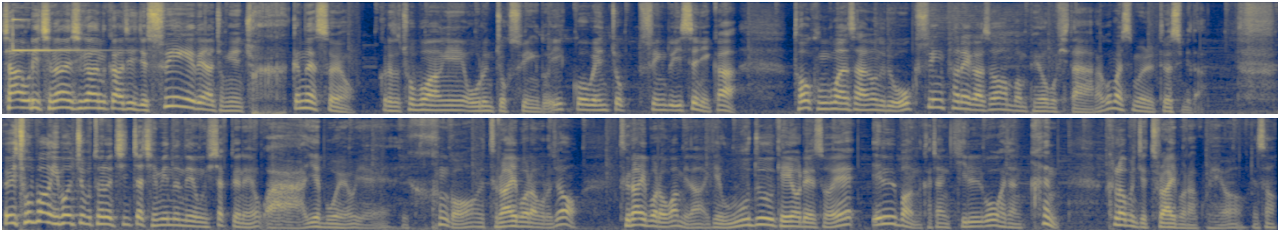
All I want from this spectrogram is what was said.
자, 우리 지난 시간까지 이제 스윙에 대한 정리는 쫙 끝냈어요. 그래서 초보왕이 오른쪽 스윙도 있고 왼쪽 스윙도 있으니까 더 궁금한 사항은 우리 옥스윙 편에 가서 한번 배워봅시다. 라고 말씀을 드렸습니다. 초보왕 이번 주부터는 진짜 재밌는 내용이 시작되네요. 와, 얘 뭐예요, 얘. 큰 거. 드라이버라고 그러죠? 드라이버라고 합니다. 이게 우드 계열에서의 1번 가장 길고 가장 큰 클럽은 이제 드라이버라고 해요. 그래서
